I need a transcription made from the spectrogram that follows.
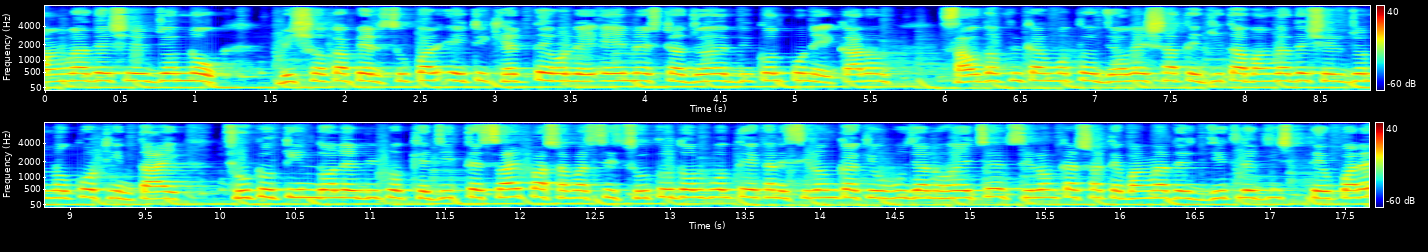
বাংলাদেশের জন্য বিশ্বকাপের সুপার এইটি খেলতে হলে এই ম্যাচটা জয়ের বিকল্প নেই, কারণ সাউথ আফ্রিকার মতো জলের সাথে জিতা বাংলাদেশের জন্য কঠিন, তাই ছোট তিন দলের বিপক্ষে জিততে চায়। পাশাপাশি ছোট দল বলতে এখানে শ্রীলঙ্কাকেও বোঝানো হয়েছে। শ্রীলঙ্কার সাথে বাংলাদেশ জিতলে জিততেও পারে।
